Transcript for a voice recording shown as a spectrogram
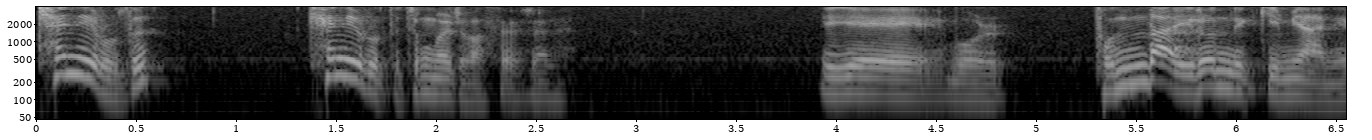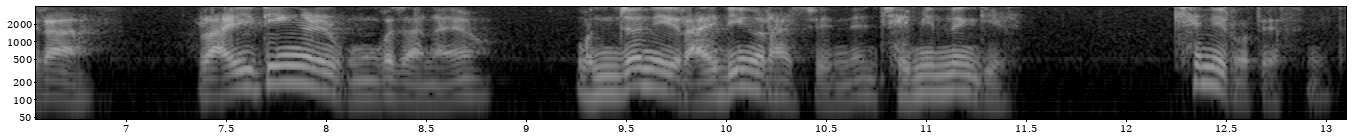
케니로드? 케니로드 정말 좋았어요 저는 이게 뭘 본다 이런 느낌이 아니라 riding을 온 거잖아요. 온전히 riding을 할 수 있는 재밌는 길. 케니로드였습니다.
